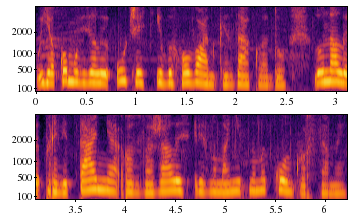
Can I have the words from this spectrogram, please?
у якому взяли участь і вихованки закладу, лунали привітання, розважались різноманітними конкурсами.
